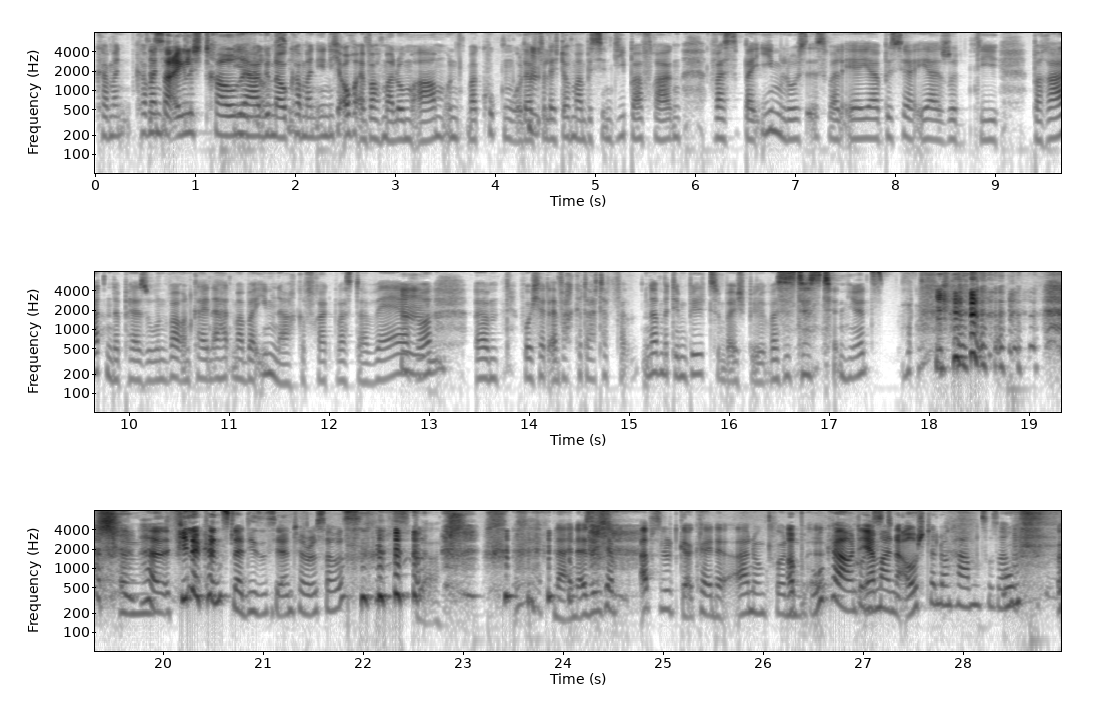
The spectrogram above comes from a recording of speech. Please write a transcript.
kann man, kann man. Das ist eigentlich traurig. Ja, genau, aussieht. kann man ihn nicht auch einfach mal umarmen und mal gucken oder hm. vielleicht auch mal ein bisschen deeper fragen, was bei ihm los ist, weil er ja bisher eher so die beratende Person war und keiner hat mal bei ihm nachgefragt, was da wäre. Hm. Ähm, wo ich halt einfach gedacht habe, ne, mit dem Bild zum Beispiel, was ist das denn jetzt? ähm, Viele Künstler dieses Jahr in Terrace House. Künstler. Nein, also ich habe absolut gar keine Ahnung von. Ob Ruka äh, und er mal eine Ausstellung haben zusammen.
